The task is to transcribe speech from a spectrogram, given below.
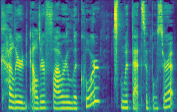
colored elderflower liqueur with that simple syrup.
